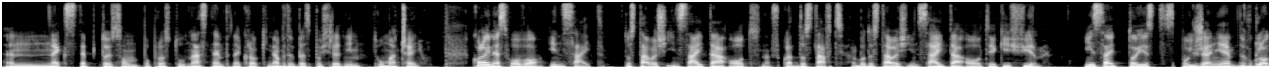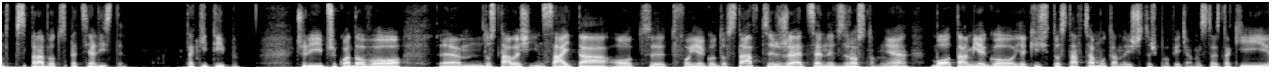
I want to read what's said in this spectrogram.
Em, Next step to są po prostu następne kroki, nawet w bezpośrednim tłumaczeniu. Kolejne słowo insight. Dostałeś insighta od na przykład dostawcy albo dostałeś insighta od jakiejś firmy. Insight to jest spojrzenie, wgląd w sprawę od specjalisty. Taki tip. Czyli przykładowo dostałeś insighta od twojego dostawcy, że ceny wzrosną, nie? Bo tam jego jakiś dostawca mu tam jeszcze coś powiedział. Więc to jest taki,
